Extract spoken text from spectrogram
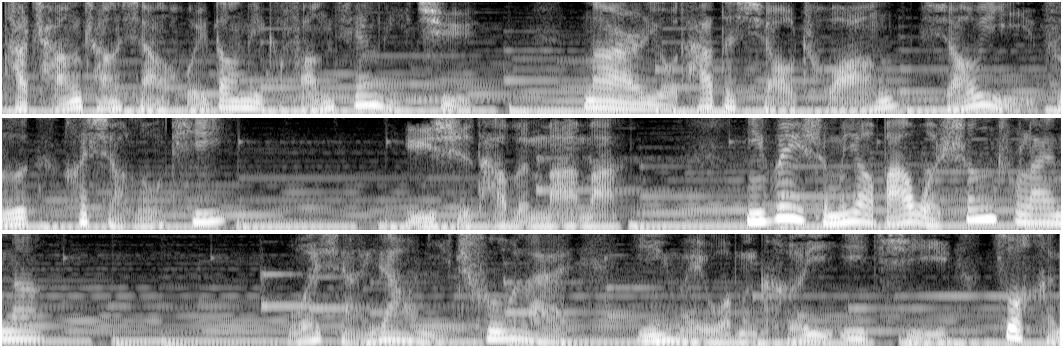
他常常想回到那个房间里去，那儿有他的小床、小椅子和小楼梯。于是他问妈妈：“你为什么要把我生出来呢？”我想要你出来，因为我们可以一起做很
